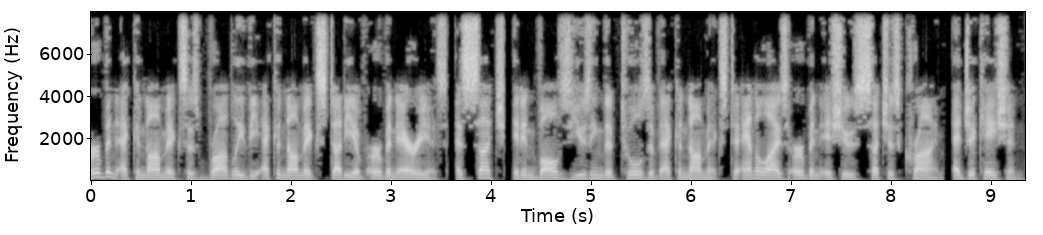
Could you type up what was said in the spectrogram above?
Urban economics is broadly the economic study of urban areas, as such, it involves using the tools of economics to analyze urban issues such as crime, education,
